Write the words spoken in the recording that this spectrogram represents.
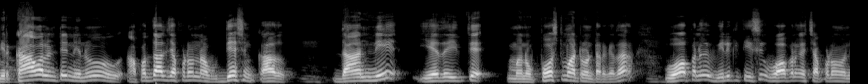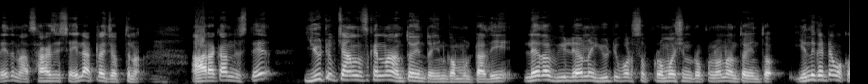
మీరు కావాలంటే నేను అబద్ధాలు చెప్పడం నా ఉద్దేశం కాదు. దాన్ని ఏదైతే మనం పోస్ట్ మార్టం అంటారు కదా ఓపెన్గా వెలికి తీసి ఓపెన్గా చెప్పడం అనేది నా సహజ శైలి అట్లే చెప్తున్నా. ఆ రకాన్ని చూస్తే యూట్యూబ్ ఛానల్స్ కన్నా అంతో ఇంతో ఇన్కమ్ ఉంటుంది లేదా వీళ్ళు ఏమైనా యూట్యూబర్స్ ప్రమోషన్ రూపంలోనో అంతో ఇంతో. ఎందుకంటే ఒక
